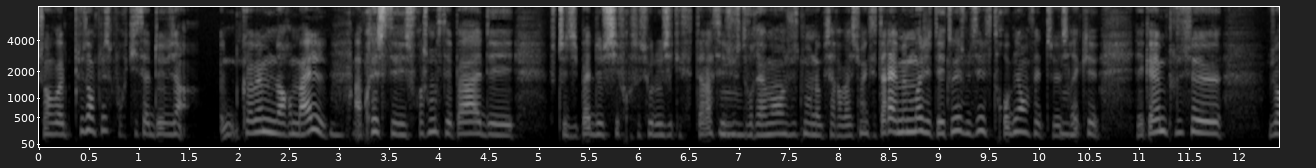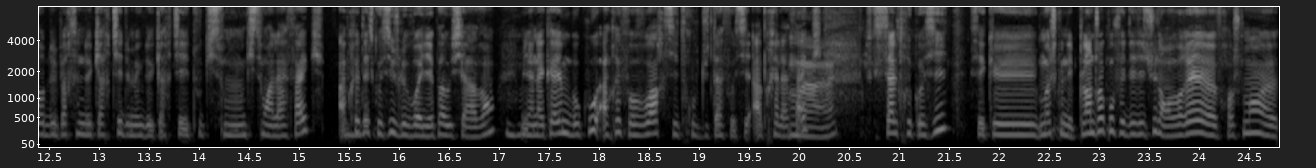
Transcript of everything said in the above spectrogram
J'en vois de plus en plus pour qui ça devient quand même normal. Mm. Après, franchement, c'est pas des. Je te dis pas de chiffres sociologiques, etc. C'est mm. juste vraiment juste mon observation, etc. Et même moi, j'étais étonnée, je me suis dit, c'est trop bien en fait. C'est vrai qu'il y a quand même plus. Euh, genre de personnes de quartier, de mecs de quartier et tout qui sont, qui sont à la fac. Après, mhm. peut-être qu'aussi je le voyais pas aussi avant, mhm. mais il y en a quand même beaucoup. Après, il faut voir s'ils trouvent du taf aussi après la fac. Parce que c'est ça le truc aussi, c'est que moi je connais plein de gens qui ont fait des études. En vrai, euh, franchement, euh,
